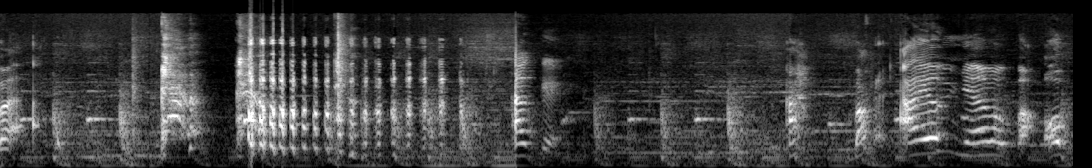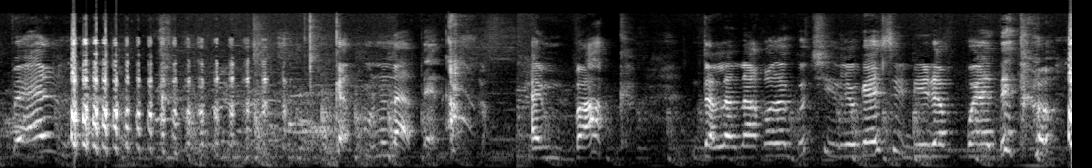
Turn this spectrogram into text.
okay. Ah, bakit ayaw niya magpa-open? Cut muna natin. I'm back. Dala na ako ng kutsilyo guys. Hindi na pwede to.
